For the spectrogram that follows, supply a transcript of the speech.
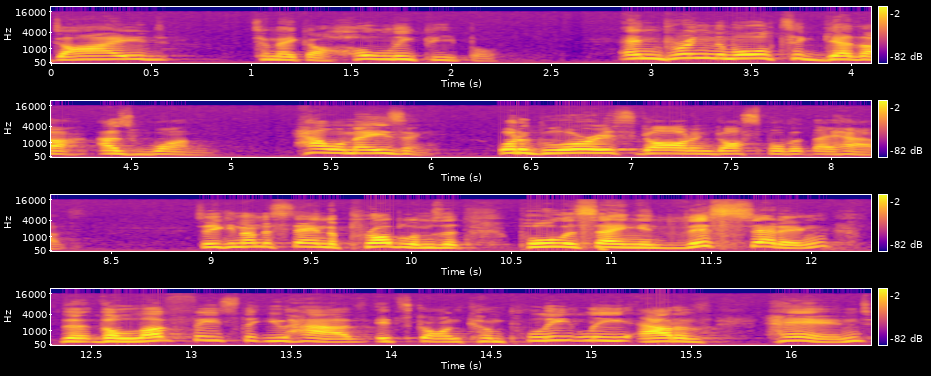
died to make a holy people and bring them all together as one. How amazing. What a glorious God and gospel that they have. So you can understand the problems that Paul is saying in this setting, the, the love feast that you have, it's gone completely out of hand.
